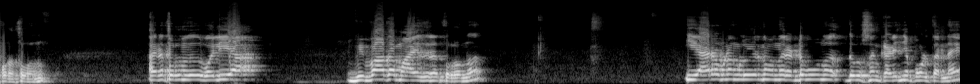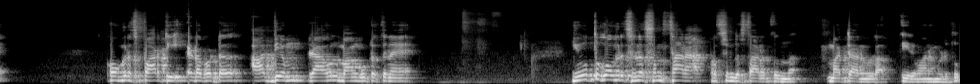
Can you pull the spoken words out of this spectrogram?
പുറത്തു വന്നു. അതിനെ തുടർന്ന് വലിയ വിവാദമായതിനെ തുടർന്ന് ഈ ആരോപണങ്ങൾ ഉയർന്നു വന്ന് രണ്ട് മൂന്ന് ദിവസം കഴിഞ്ഞപ്പോൾ തന്നെ കോൺഗ്രസ് പാർട്ടി ഇടപെട്ട് ആദ്യം രാഹുൽ മാങ്കൂട്ടത്തിനെ യൂത്ത് കോൺഗ്രസിന്റെ സംസ്ഥാന പ്രസിഡന്റ് സ്ഥാനത്തു നിന്ന് മാറ്റാനുള്ള തീരുമാനമെടുത്തു.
